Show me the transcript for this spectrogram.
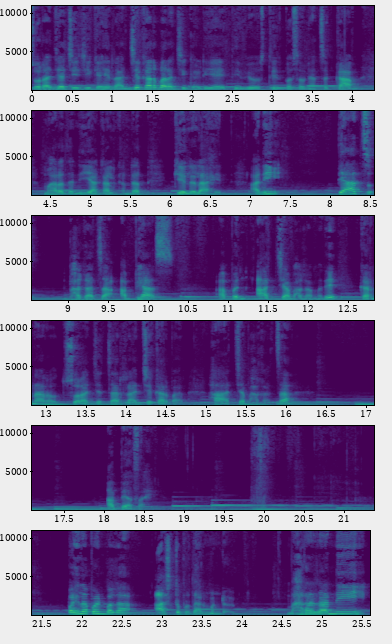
स्वराज्याची जी काही राज्यकारभाराची घडी आहे ती व्यवस्थित बसवण्याचं काम महाराजांनी या कालखंडात केलेलं आहे. आणि त्याच भागाचा अभ्यास आपण आजच्या भागामध्ये करणार आहोत. स्वराज्याचा राज्यकारभार हा आजच्या भागाचा अभ्यास आहे. पहिला पॉइंट बघा अष्टप्रधान मंडळ. महाराजांनी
